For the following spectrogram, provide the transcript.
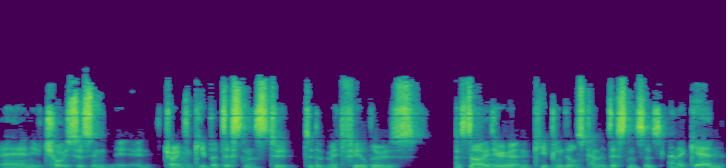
and your choices in, in trying to keep a distance to, to the midfielders beside you and keeping those kind of distances. And again,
